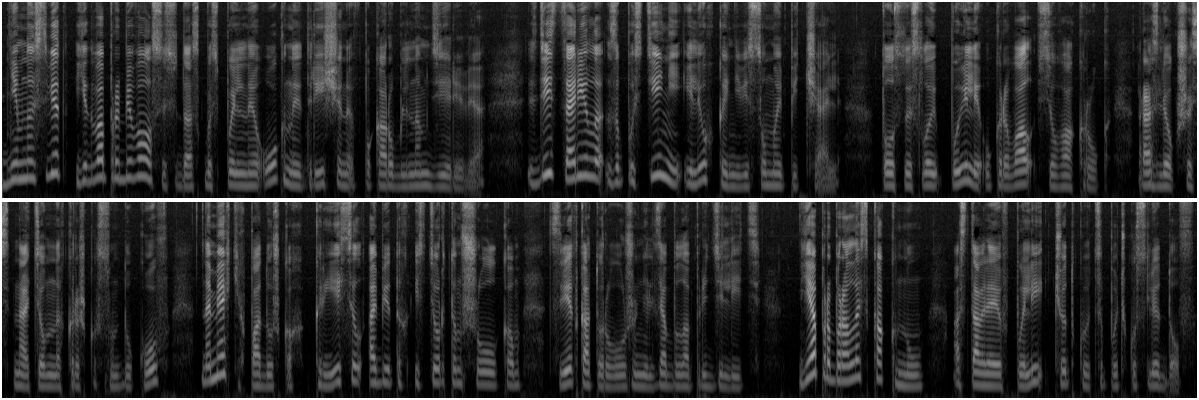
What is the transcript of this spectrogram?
Дневной свет едва пробивался сюда сквозь пыльные окна и трещины в покоробленном дереве. Здесь царило запустение и легкая невесомая печаль. Толстый слой пыли укрывал все вокруг, разлегшись на темных крышках сундуков, на мягких подушках кресел, обитых истертым шелком, цвет которого уже нельзя было определить. Я пробралась к окну, оставляя в пыли четкую цепочку следов.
